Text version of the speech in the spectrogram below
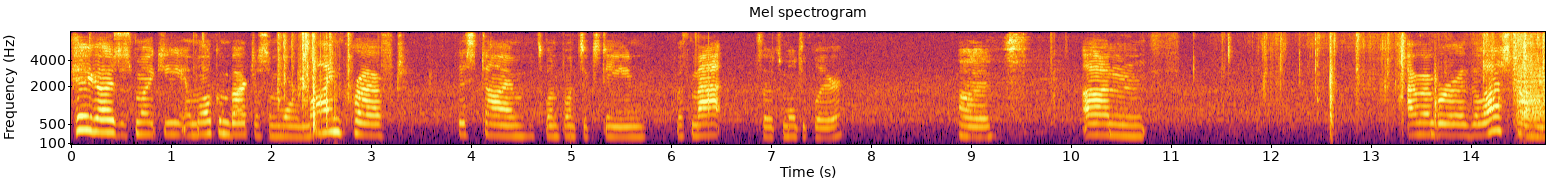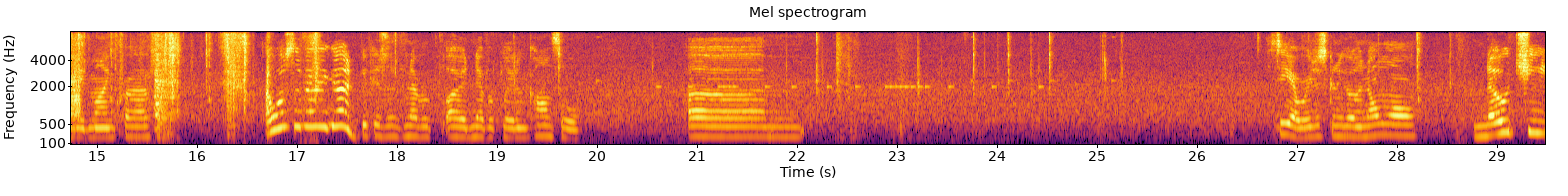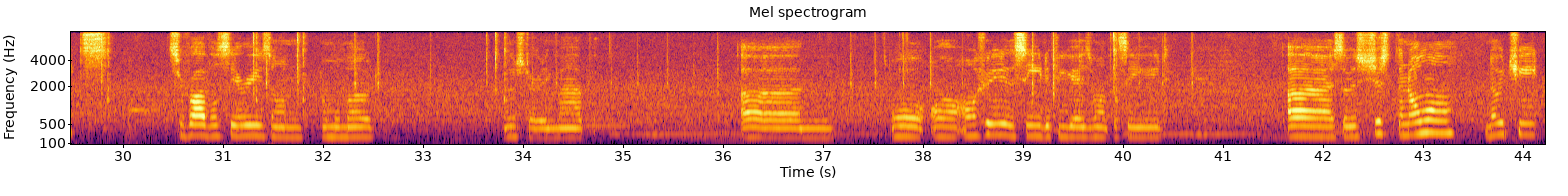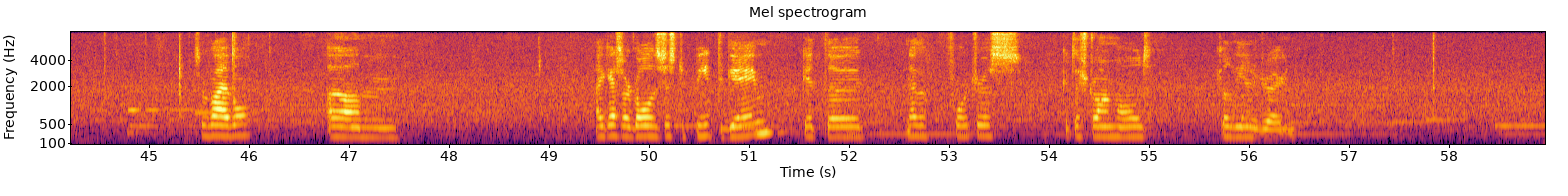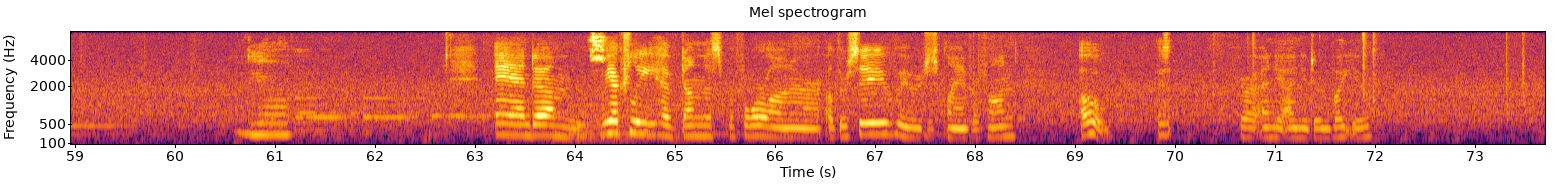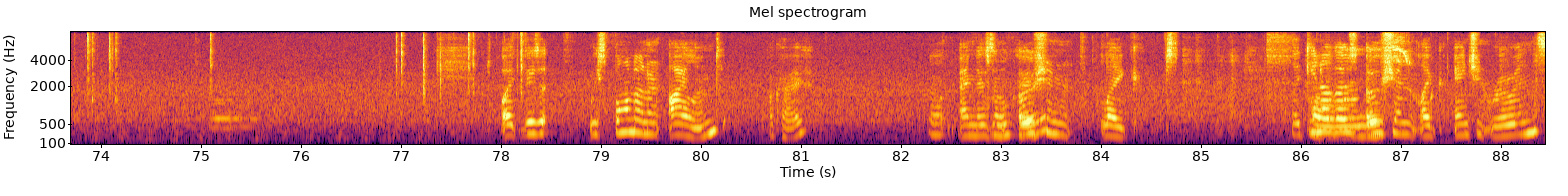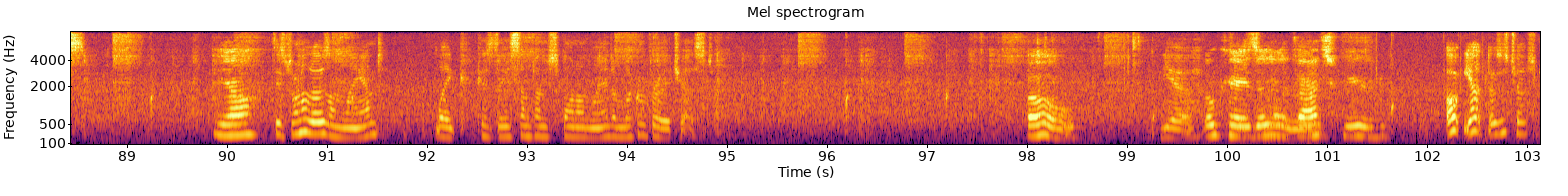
Hey guys, it's Mikey, and welcome back to some more Minecraft. This time, it's 1.16 with Matt, so it's multiplayer. Hi. Um, I remember the last time we did Minecraft, I wasn't very good because I've never, I had never played on console. Um, so yeah, we're just gonna go normal, no cheats, survival series on normal mode. No starting map. Um, well, uh, I'll show you the seed if you guys want the seed. Uh, so it's just the normal, no cheat, survival. Um, I guess our goal is just to beat the game, get the nether fortress, get the stronghold, kill the ender dragon. Yeah. And um, we actually have done this before on our other save. We were just playing for fun. Oh, is here, I need, I need to invite you. Like there's a, we spawned on an island. Okay. Uh, And there's an Okay. ocean like, like you know those around ocean like ancient ruins. Yeah. There's one of those on land, like because they sometimes spawn on land. I'm looking for a chest. Oh. Yeah. Okay. Really that's weird. Oh, yeah, there's a chest.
